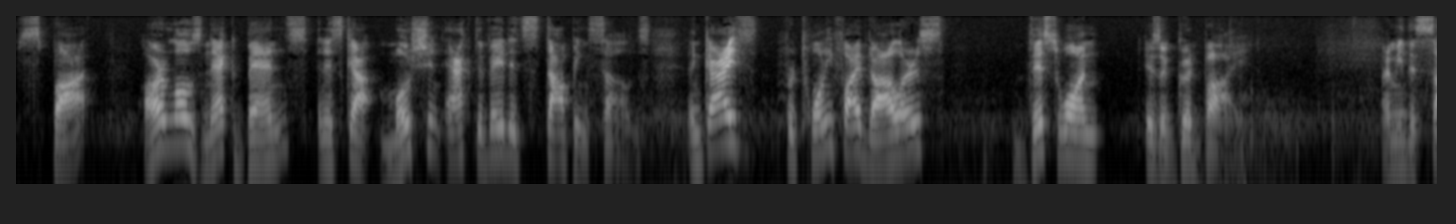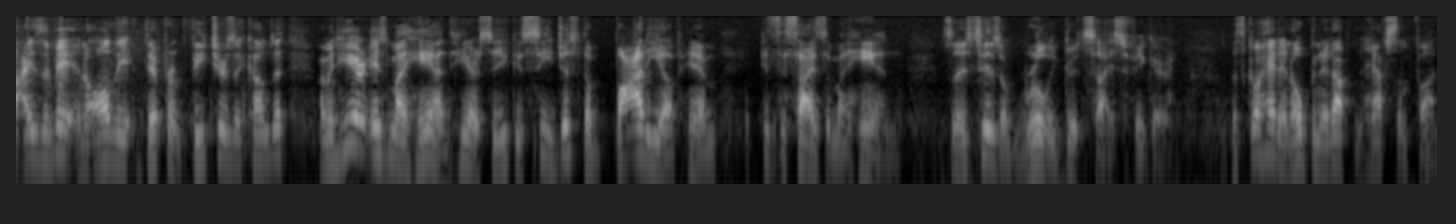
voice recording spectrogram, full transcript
spot. Arlo's neck bends, and it's got motion activated stomping sounds. And guys, for $25, this one is a good buy. I mean, the size of it and all the different features it comes with. I mean, here is my hand here, so you can see just the body of him is the size of my hand. So this is a really good size figure. Let's go ahead and open it up and have some fun.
